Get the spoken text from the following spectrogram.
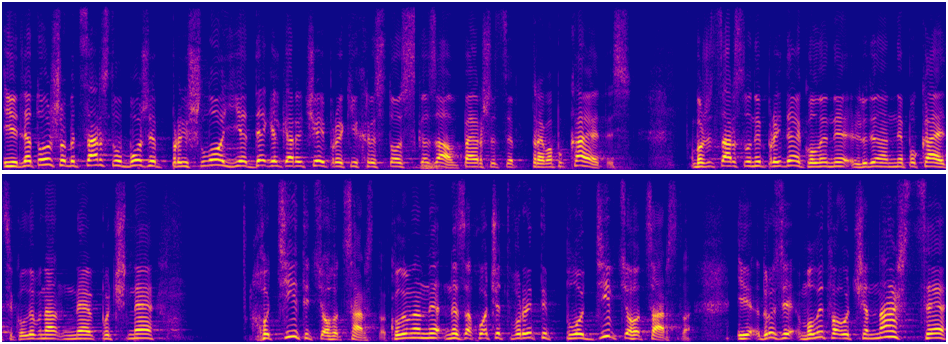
І для того, щоб царство Боже прийшло, є декілька речей, про які Христос сказав. Перше, це треба покаятись. Боже царство не прийде, коли не, людина не покається, коли вона не почне хотіти цього царства, коли вона не, не захоче творити плодів цього царства. І, друзі, молитва Отче наш це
